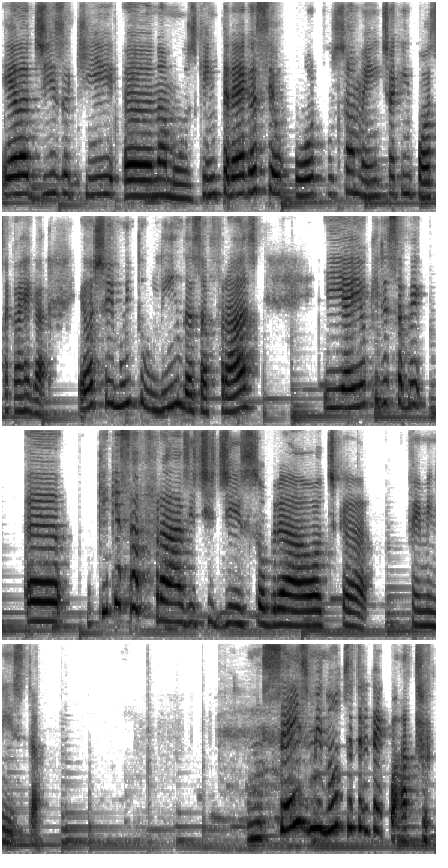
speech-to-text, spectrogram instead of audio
E ela diz aqui uh, na música: entrega seu corpo somente a quem possa carregar. Eu achei muito linda essa frase e aí eu queria saber uh, o que, que essa frase te diz sobre a ótica feminista. Em 6 minutos e 34.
